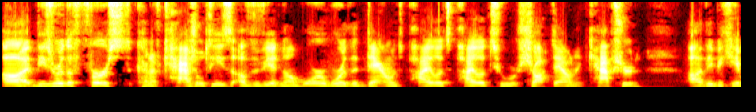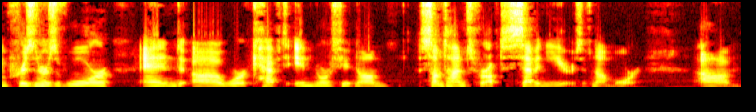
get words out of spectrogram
Uh, these were the first kind of casualties of the Vietnam War, were the downed pilots, pilots who were shot down and captured. Uh, they became prisoners of war and uh, were kept in North Vietnam sometimes for up to seven years, if not more, um,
